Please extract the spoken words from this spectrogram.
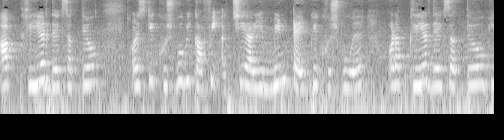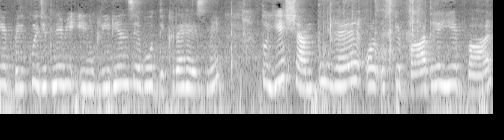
आप क्लियर देख सकते हो। और इसकी खुशबू भी काफ़ी अच्छी आ रही है। मिंट टाइप की खुशबू है। और आप क्लियर देख सकते हो कि ये बिल्कुल जितने भी इंग्रेडिएंट्स हैं, वो दिख रहे हैं इसमें। तो ये शैम्पू है और उसके बाद है ये bar.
